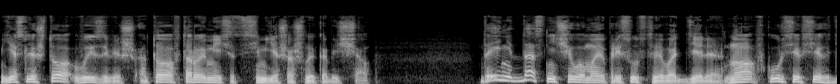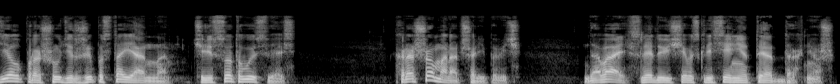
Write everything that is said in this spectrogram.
Если что, вызовешь, а то второй месяц семье шашлык обещал. Да и не даст ничего мое присутствие в отделе, но в курсе всех дел прошу, держи постоянно, через сотовую связь. Хорошо, Марат Шарипович. Давай, в следующее воскресенье ты отдохнешь.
